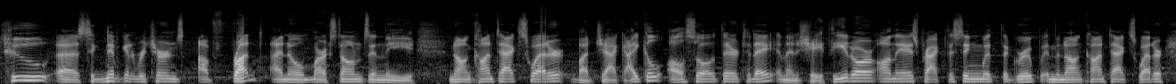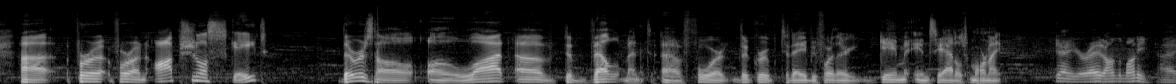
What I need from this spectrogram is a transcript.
two uh, significant returns up front. I know Mark Stone's in the non contact sweater, but Jack Eichel also out there today. And then Shea Theodore on the ice practicing with the group in the non contact sweater. Uh, for, for an optional skate, there was a, a lot of development uh, for the group today before their game in Seattle tomorrow night. Yeah, you're right on the money. Uh,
